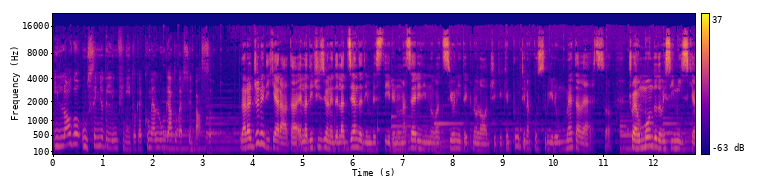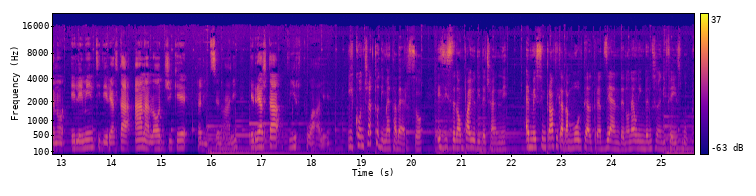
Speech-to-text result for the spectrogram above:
il logo un segno dell'infinito che è come allungato verso il basso. La ragione dichiarata è la decisione dell'azienda di investire in una serie di innovazioni tecnologiche che puntino a costruire un metaverso, cioè un mondo dove si mischiano elementi di realtà analogiche tradizionali e realtà virtuali. Il concetto di metaverso esiste da un paio di decenni. È messo in pratica da molte altre aziende, non è un'invenzione di Facebook.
